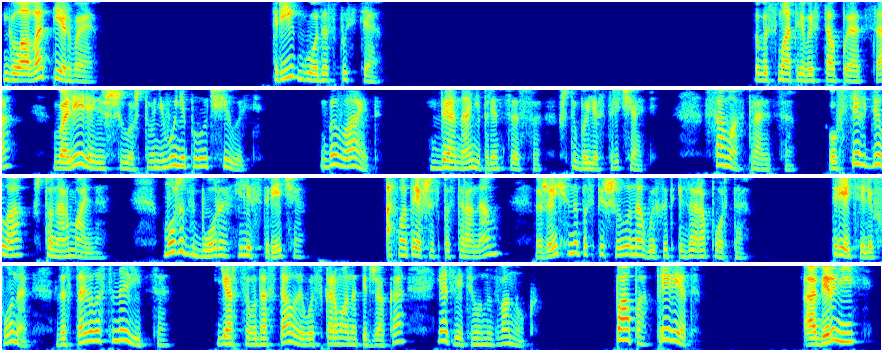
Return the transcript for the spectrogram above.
Глава первая. Три года спустя. Высматривая из толпы отца, Валерия решила, что у него не получилось. Бывает. Да она не принцесса, чтобы ее встречать. Сама справится. У всех дела, что нормально. Может, сборы или встреча. Осмотревшись по сторонам, женщина поспешила на выход из аэропорта. Трель телефона заставила остановиться. Ярцева достала его из кармана пиджака и ответила на звонок. «Папа, привет!» «Обернись!»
